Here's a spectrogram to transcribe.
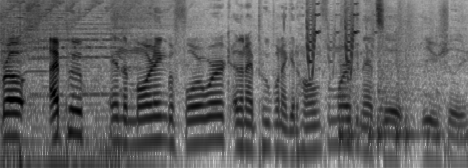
Bro, I poop in the morning before work, and then I poop when I get home from work, and that's it, usually.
